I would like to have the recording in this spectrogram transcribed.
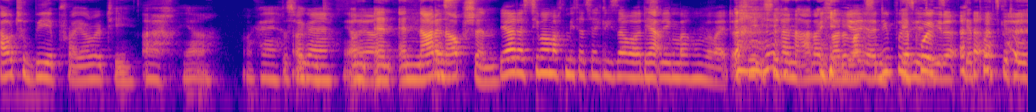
How to be a priority. Ach, ja. Okay. Das wäre okay. gut. Ja, und, ja. And, and not Das- an option. ja, das Thema macht mich tatsächlich sauer, Ja. deswegen machen wir weiter. Ich, sehe- ich sehe deine Ader gerade Ja, ja, wachsen. die der, Puls, wieder. der Puls geht hoch.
